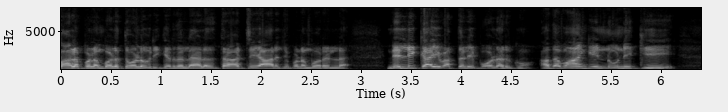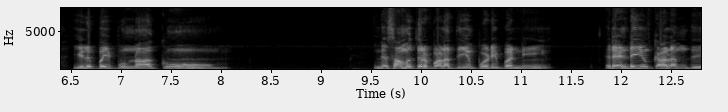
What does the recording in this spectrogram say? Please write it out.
வாழைப்பழம் போல் தோலை உரிக்கிறதில்ல அல்லது திராட்சை ஆரஞ்சு பழம் போல இல்லை. நெல்லிக்காய் வத்தலை போல் இருக்கும். அதை வாங்கி நுணுக்கி இலுப்பை புண்ணாக்கும் இந்த சமுத்திர பழத்தையும் பொடி பண்ணி ரெண்டையும் கலந்து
